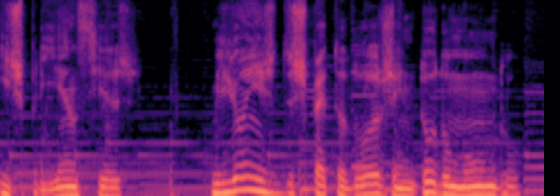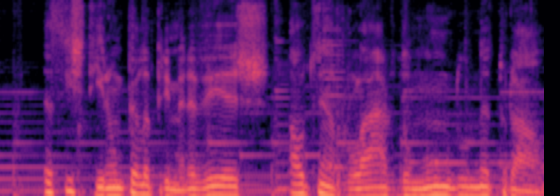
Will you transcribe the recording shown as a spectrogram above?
e experiências, milhões de espectadores em todo o mundo assistiram pela primeira vez ao desenrolar do mundo natural.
